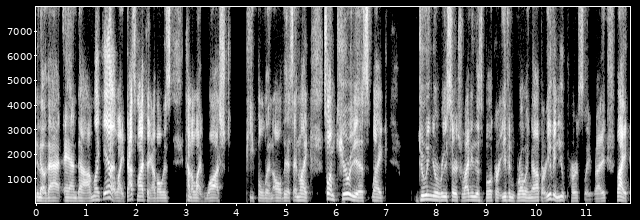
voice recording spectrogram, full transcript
you know that, and uh, I'm like, yeah, like that's my thing. I've always kind of like watched people and all this and like so i'm curious like doing your research writing this book or even growing up or even you personally right? Like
